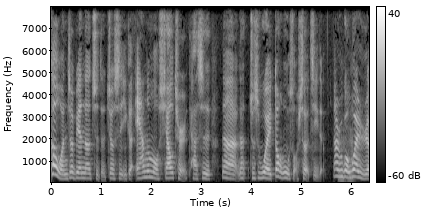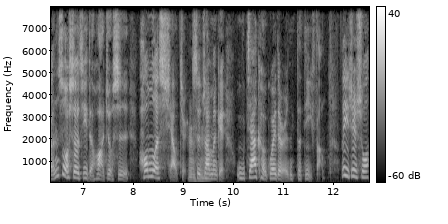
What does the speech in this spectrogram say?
课文这边呢，指的就是一个 animal shelter，它是那那就是为动物所设计的。那如果为人所设计的话，就是 homeless shelter，、是专门给无家可归的人的地方。例句说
